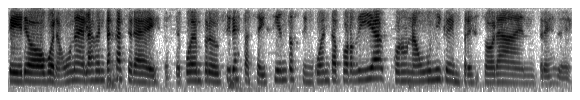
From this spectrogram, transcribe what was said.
pero bueno, una de las ventajas era esto, se pueden producir hasta 650 por día con una única impresora en 3D.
